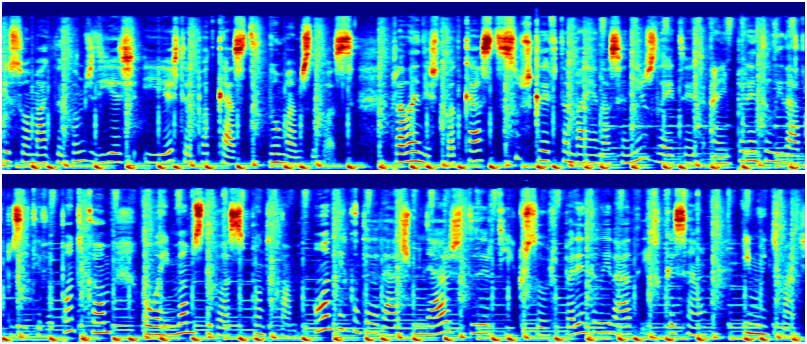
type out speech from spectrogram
eu sou a Magda Gomes Dias e este é o podcast do Mamos de Boss. Para além deste podcast, subscreve também a nossa newsletter em parentalidadepositiva.com ou em mamosdeboss.com, onde encontrarás milhares de artigos sobre parentalidade, educação e muito mais.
